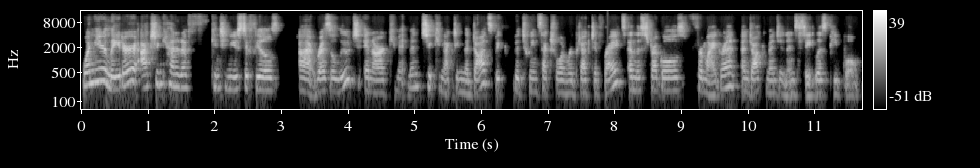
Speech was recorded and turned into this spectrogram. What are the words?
One year later, Action Canada continues to feel uh, resolute in our commitment to connecting the dots be- between sexual and reproductive rights and the struggles for migrant, undocumented, and stateless people.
